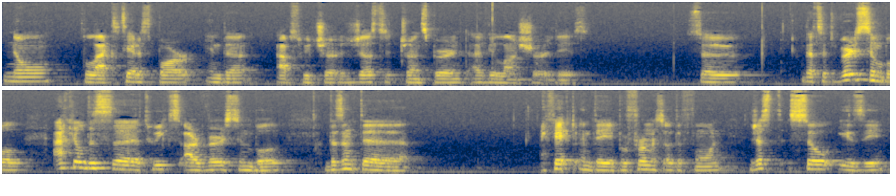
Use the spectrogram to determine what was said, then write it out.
no black status bar in the app switcher just transparent as the launcher it is. So that's it. Very simple. Actually these uh, tweaks are very simple. Doesn't uh, affect on the performance of the phone. Just so easy.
